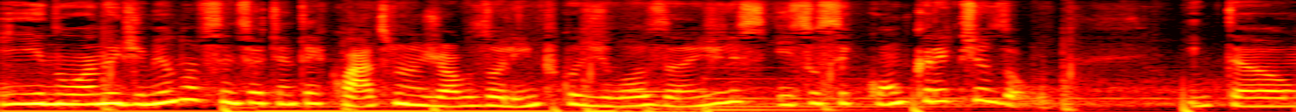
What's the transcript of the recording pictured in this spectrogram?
E no ano de 1984, nos Jogos Olímpicos de Los Angeles, isso se concretizou. Então,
